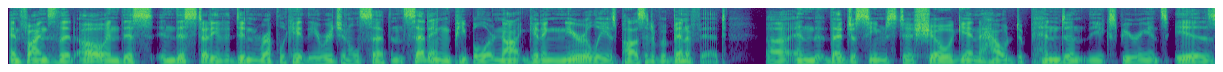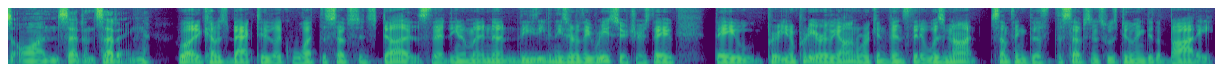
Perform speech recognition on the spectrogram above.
and finds that oh, in this in this study that didn't replicate the original set and setting, people are not getting nearly as positive a benefit. Uh, and th that just seems to show again how dependent the experience is on set and setting. Well, it comes back to like what the substance does. That you know, these even these early researchers, they they you know pretty early on were convinced that it was not something the the substance was doing to the body.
